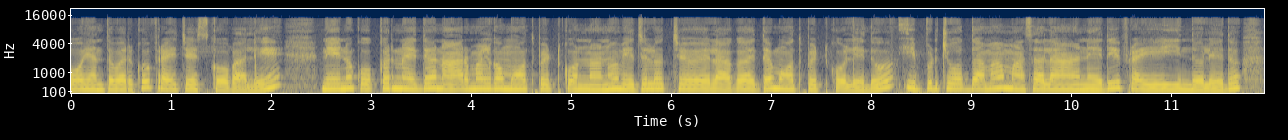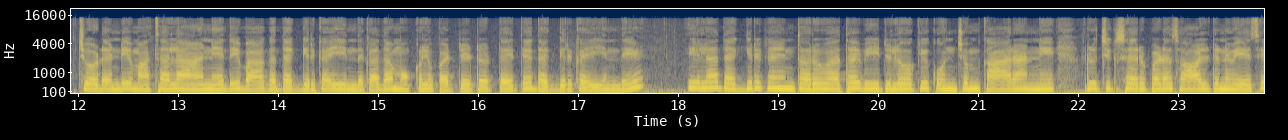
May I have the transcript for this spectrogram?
పోయేంత వరకు ఫ్రై చేసుకోవాలి. నేను కుక్కర్ని అయితే నార్మల్గా మూత పెట్టుకున్నాను. విజిల్ వచ్చేలాగా అయితే మూత పెట్టుకోలేదు. ఇప్పుడు చూద్దామా మసాలా అనేది ఫ్రై అయ్యిందో లేదో. చూడండి మసాలా అనేది బాగా దగ్గరికి అయ్యింది కదా. ముక్కలు పట్టేటట్టు అయితే దగ్గరికి అయ్యింది ఇలా దగ్గరికి అయిన తరువాత వీటిలోకి కొంచెం కారాన్ని రుచికి సరిపడా సాల్ట్ని వేసి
